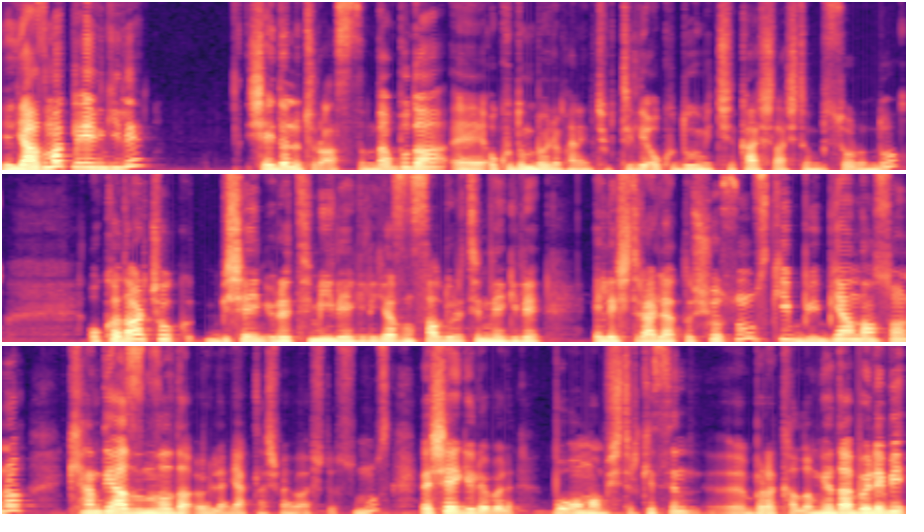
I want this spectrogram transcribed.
Ya, yazmakla ilgili şeyden ötürü aslında bu da e, okuduğum bölüm hani Türk dili okuduğum için karşılaştığım bir sorundu. O kadar çok bir şeyin üretimiyle ilgili, yazınsal üretimle ilgili eleştirel yaklaşıyorsunuz ki bir, bir yandan sonra kendi yazdığınızda da öyle yaklaşmaya başlıyorsunuz. Ve şey geliyor böyle bu olmamıştır kesin e, bırakalım ya da böyle bir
